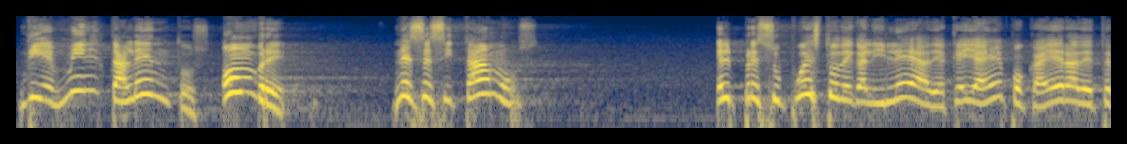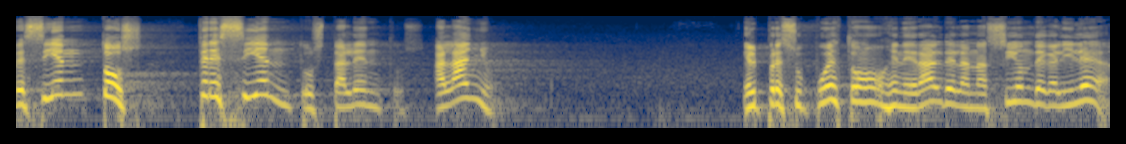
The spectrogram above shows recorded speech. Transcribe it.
diez mil talentos, hombre, necesitamos el presupuesto de Galilea de aquella época era de 300, 300 talentos al año. El presupuesto general de la nación de Galilea,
